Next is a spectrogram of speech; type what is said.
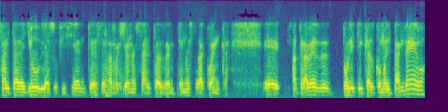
falta de lluvias suficientes en las regiones altas de, nuestra cuenca. Eh, a través de políticas como el tandeo,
